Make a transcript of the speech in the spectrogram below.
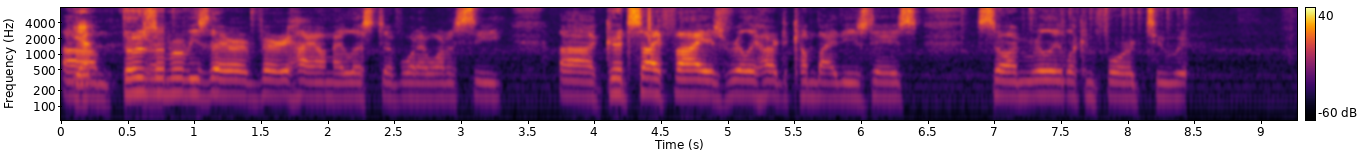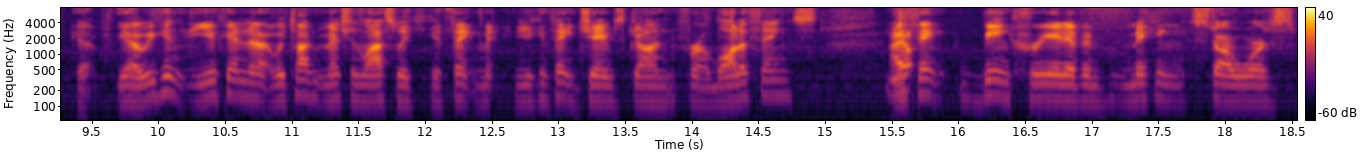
Um, Yep. Those Yeah. are movies that are very high on my list of what I want to see. Uh, good sci-fi is really hard to come by these days, so I'm really looking forward to it. Yeah, yeah, we can. You can. Uh, we talked mentioned last week. You can thank you can thank James Gunn for a lot of things. I think being creative and making Star Wars,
